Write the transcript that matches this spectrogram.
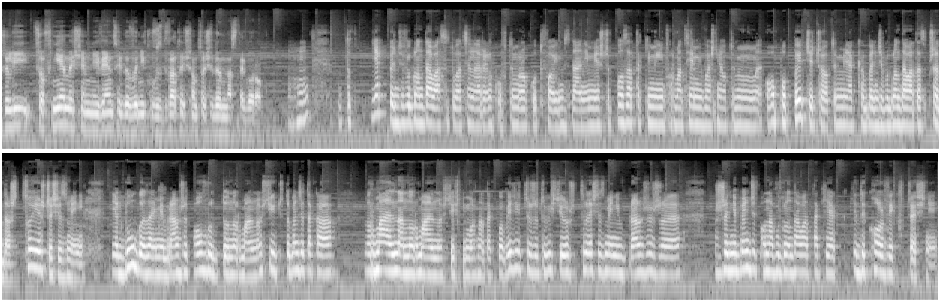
czyli cofniemy się mniej więcej do wyników z 2017 roku. Mhm. To jak będzie wyglądała sytuacja na rynku w tym roku, Twoim zdaniem, jeszcze poza takimi informacjami właśnie o tym, o popycie, czy o tym, jak będzie wyglądała ta sprzedaż? Co jeszcze się zmieni? Jak długo zajmie branży powrót do normalności i czy to będzie taka normalna normalność, jeśli można tak powiedzieć, czy rzeczywiście już tyle się zmieni w branży, że, że nie będzie ona wyglądała tak jak kiedykolwiek wcześniej?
